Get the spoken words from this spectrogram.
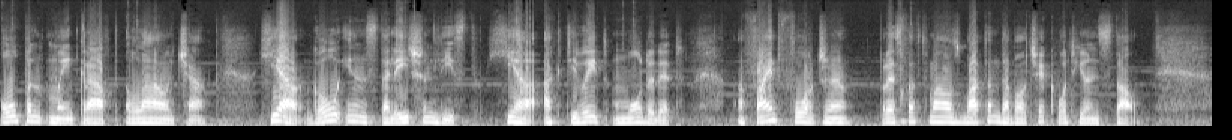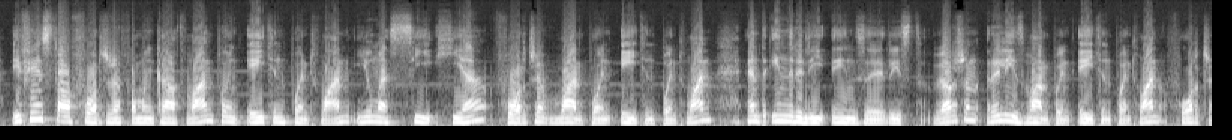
open Minecraft launcher. Here, go in installation list. Here, activate modded. Find Forge, press left mouse button, double check what you install. If you install Forge for Minecraft 1.18.1, you must see here Forge 1.18.1 and in, in the list version release 1.18.1 Forge.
